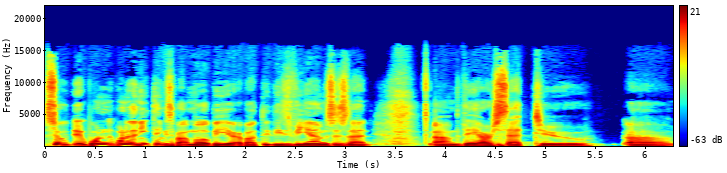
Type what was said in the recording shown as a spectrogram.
so one one of the neat things about Moby about the, these VMs is that um, they are set to uh,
